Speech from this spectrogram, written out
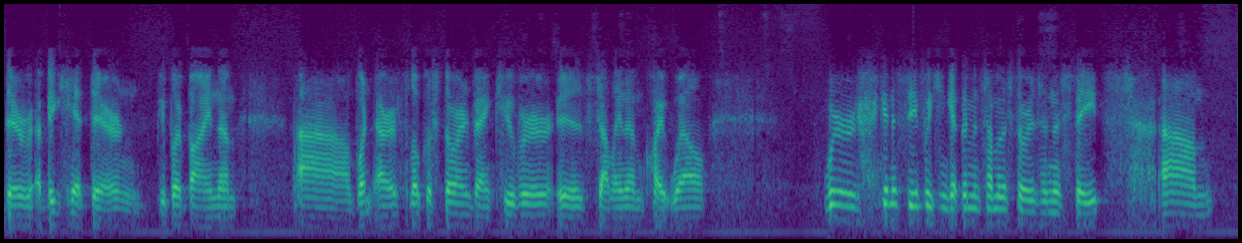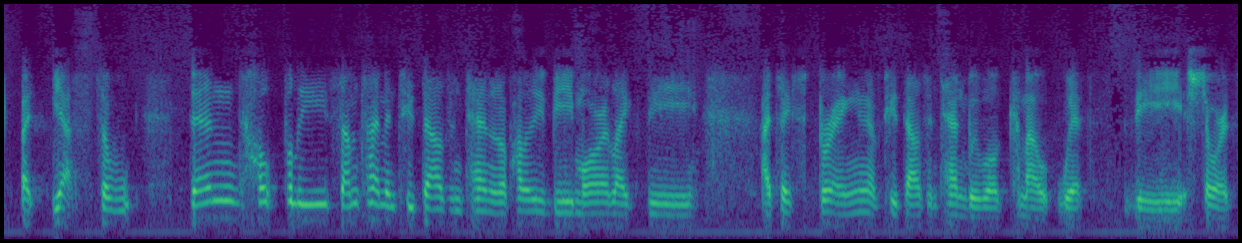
they're a big hit there, and people are buying them. Uh, one, our local store in Vancouver is selling them quite well. We're going to see if we can get them in some of the stores in the States. Um, but yes, so then hopefully sometime in 2010, it'll probably be more like the, I'd say spring of 2010, we will come out with the shorts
